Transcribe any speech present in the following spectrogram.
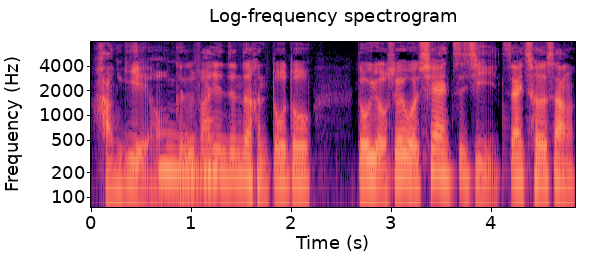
行业哦，可是发现真的很多都都有，所以我现在自己在车上。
